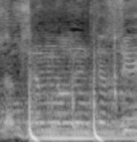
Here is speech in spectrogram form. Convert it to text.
Dobrze mu intencje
